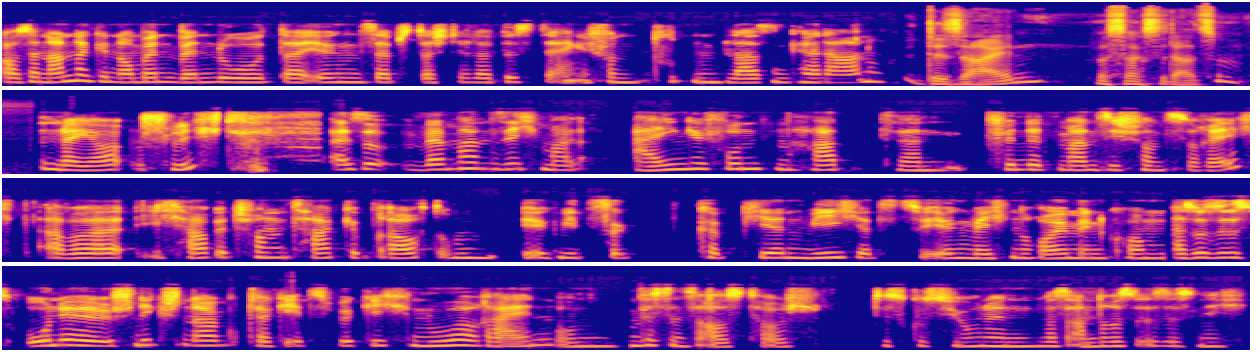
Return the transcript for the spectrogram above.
auseinandergenommen, wenn du da irgendein Selbstdarsteller bist, der eigentlich von Tutenblasen keine Ahnung. Design, was sagst du dazu? Naja, schlicht. Also wenn man sich mal eingefunden hat, dann findet man sich schon zurecht. Aber ich habe jetzt schon einen Tag gebraucht, um irgendwie zu kapieren, wie ich jetzt zu irgendwelchen Räumen komme. Also es ist ohne Schnickschnack, da geht es wirklich nur rein um Wissensaustausch. Diskussionen, was anderes ist es nicht.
